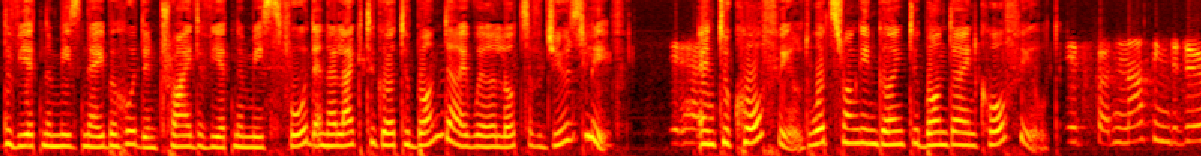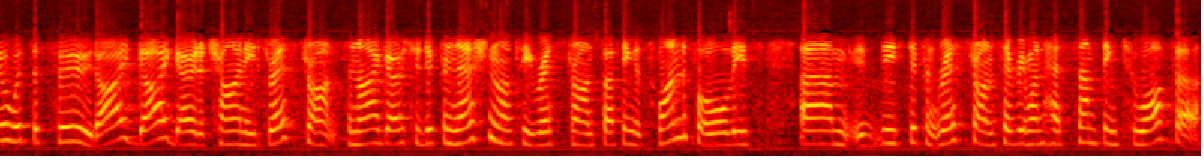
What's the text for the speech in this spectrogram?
the Vietnamese neighborhood and try the Vietnamese food, and I like to go to Bondi where lots of Jews live. And to Caulfield. What's wrong in going to Bondi and Caulfield? It's got nothing to do with the food. I, I go to Chinese restaurants and I go to different nationality restaurants. I think it's wonderful. All these um, these different restaurants, everyone has something to offer.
